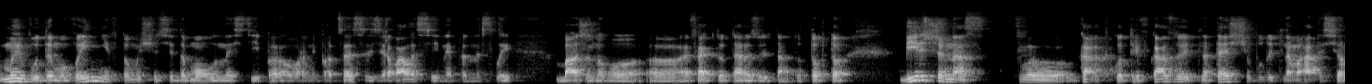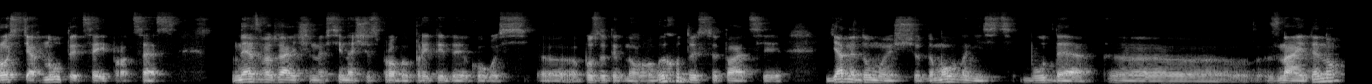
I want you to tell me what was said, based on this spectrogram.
ми будемо винні в тому, що ці домовленості і переговорні процеси зірвалися і не принесли бажаного е, ефекту та результату. Тобто більше нас в карт, котрі вказують на те, що будуть намагатися розтягнути цей процес, не зважаючи на всі наші спроби прийти до якогось е, позитивного виходу з ситуації, я не думаю, що домовленість буде е, знайдено.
